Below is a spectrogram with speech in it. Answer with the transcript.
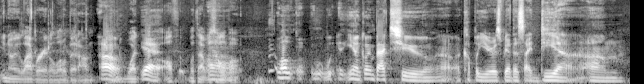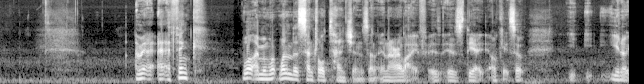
you know, elaborate a little bit on, Oh, on what yeah. all, what that was all Um, about. Well, you know, going back to uh, a couple years, we had this idea. Um, I mean, I, I think, well, I mean, one one of the central tensions in, in our life is, is the okay. So, you know,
